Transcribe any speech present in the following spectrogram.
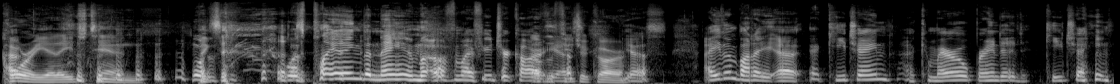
Cory at age ten Was, was planning the name of my future car. of the yes. future car. Yes. I even bought a, a, a keychain, a Camaro branded keychain.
